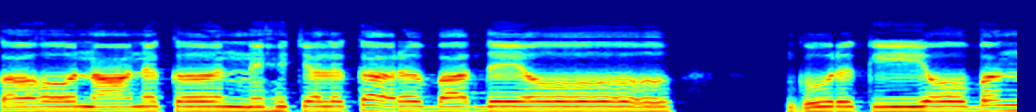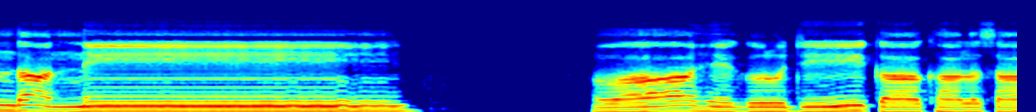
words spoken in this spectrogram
ਕਹੋ ਨਾਨਕ, ਨਿਹਚਲ ਘਰ ਬਾਦਿਓ ਗੁਰ ਕੀਓ ਬੰਧਾਨੀ। ਵਾਹਿਗੁਰੂ ਜੀ ਕਾ ਖਾਲਸਾ।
